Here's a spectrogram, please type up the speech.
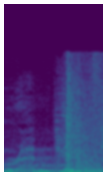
Rampage.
